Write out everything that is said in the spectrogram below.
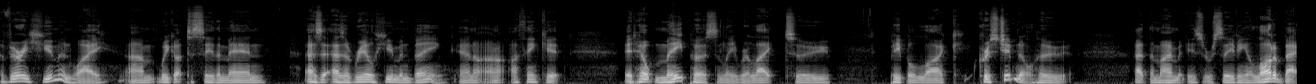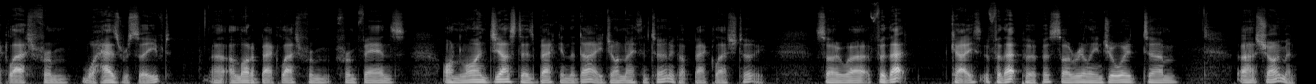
a very human way. Um, we got to see the man as a, as a real human being, and I, I think it it helped me personally relate to people like Chris Chibnall, who at the moment is receiving a lot of backlash from, well, has received uh, a lot of backlash from, from fans online, just as back in the day, John Nathan Turner got backlash too. So uh, for that case, for that purpose, I really enjoyed um, uh, Showman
